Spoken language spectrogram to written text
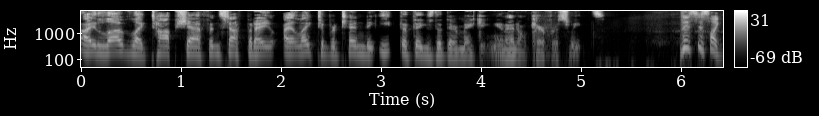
I love like Top Chef and stuff, but I, I like to pretend to eat the things that they're making, and I don't care for sweets. This is like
